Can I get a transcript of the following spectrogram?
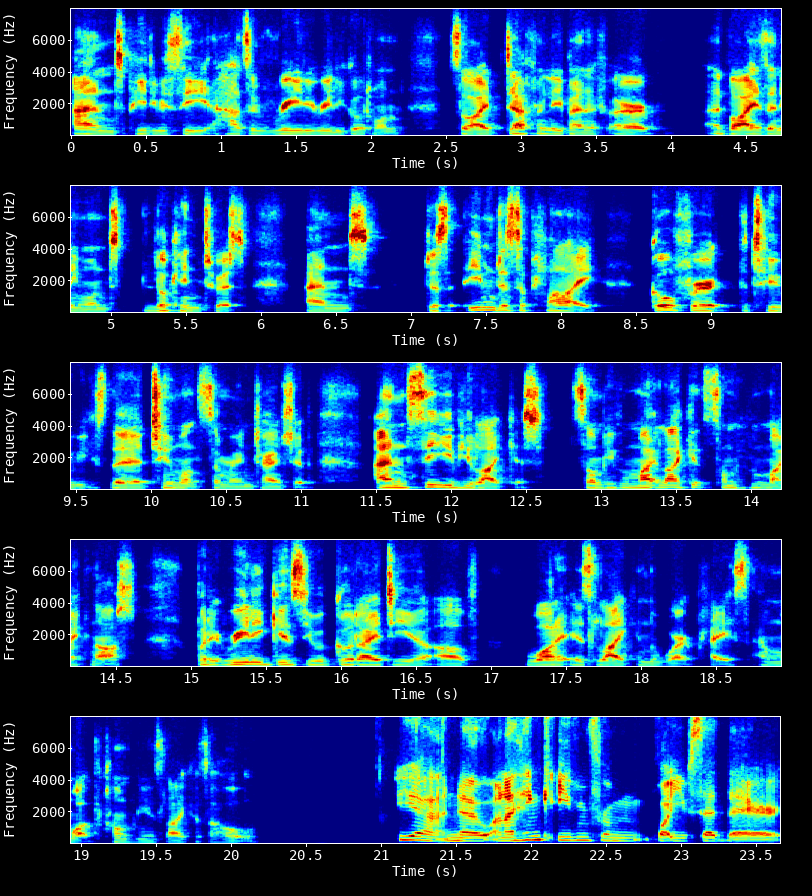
and PwC has a really, really good one. So I definitely benefit or er, advise anyone to look into it and just even just apply. Go for the two weeks, the two month summer internship, and see if you like it. Some people might like it, some people might not, but it really gives you a good idea of what it is like in the workplace and what the company is like as a whole. Yeah, no. And I think even from what you've said there,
